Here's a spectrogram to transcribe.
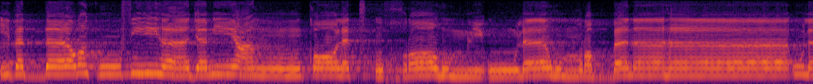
إذا اداركوا فيها جميعا قالت أخراهم لأولاهم ربنا هؤلاء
